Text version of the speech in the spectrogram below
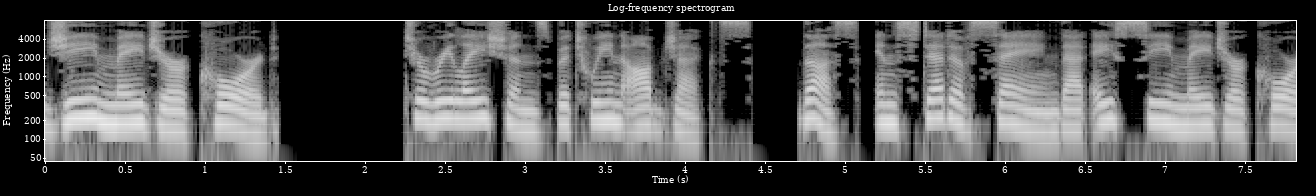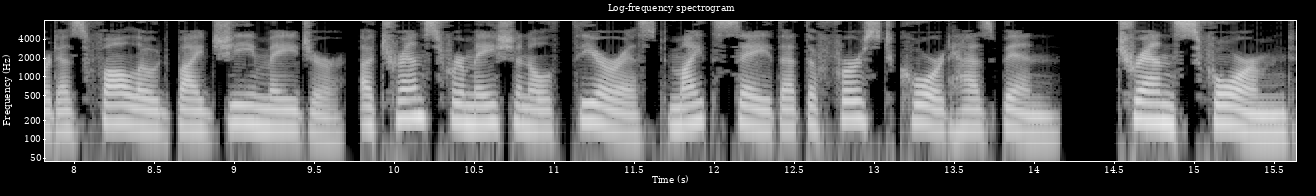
G major chord to relations between objects. Thus, instead of saying that a C major chord is followed by G major, a transformational theorist might say that the first chord has been transformed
